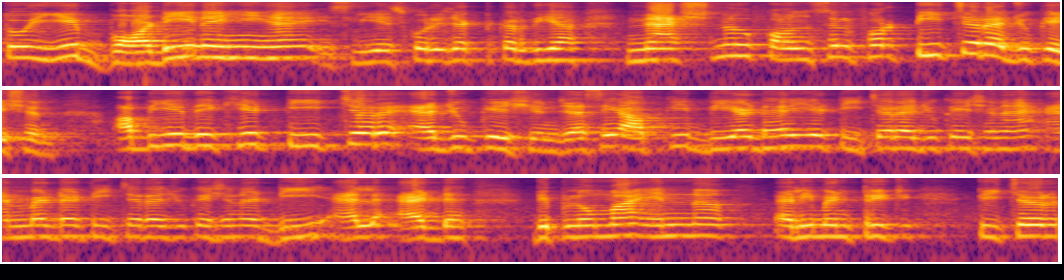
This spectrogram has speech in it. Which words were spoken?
तो ये बॉडी नहीं है, इसलिए इसको रिजेक्ट कर दिया। National Council for Teacher Education अब ये देखिए टीचर एजुकेशन जैसे आपकी बीएड है, ये टीचर एजुकेशन है एमएड है टीचर एजुकेशन है D L Ed diploma in elementary teacher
